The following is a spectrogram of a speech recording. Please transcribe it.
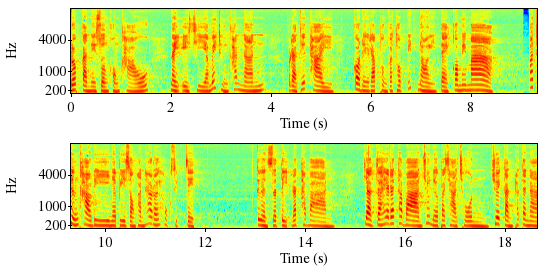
รบกันในส่วนของเขา ในเอเชียไม่ถึงขั้นนั้น ประเทศไทยก็ได้รับผลกระทบนิดหน่อยแต่ก็ไม่มาก มาถึงข่าวดีในปี 2567 เตือนสติรัฐบาล อยากจะให้รัฐบาลช่วยเหลือประชาชน ช่วยกันพัฒนา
